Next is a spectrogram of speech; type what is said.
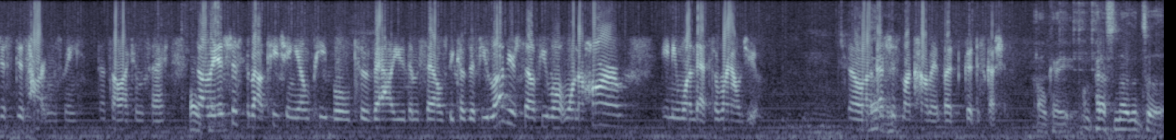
just disheartens me. That's all I can say. So, I mean, it's just about teaching young people to value themselves because if you love yourself, you won't want to harm anyone that's around you. So uh, that's just my comment, but good discussion. Okay. I'm gonna pass another to.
